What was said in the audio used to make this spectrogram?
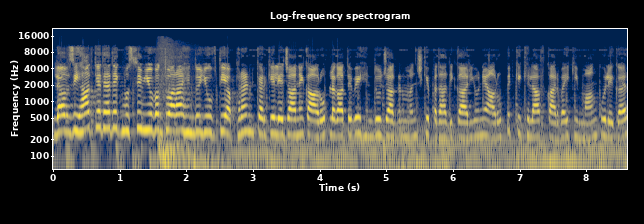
लव जिहाद के तहत एक मुस्लिम युवक द्वारा हिंदू युवती अपहरण करके ले जाने का आरोप लगाते हुए हिंदू जागरण मंच के पदाधिकारियों ने आरोपित के खिलाफ कार्रवाई की मांग को लेकर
